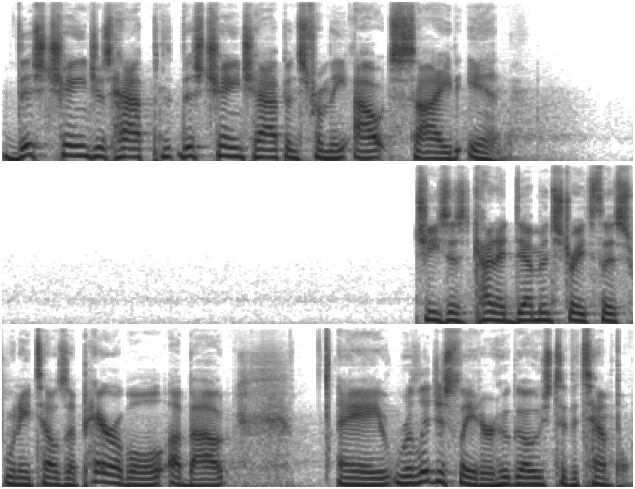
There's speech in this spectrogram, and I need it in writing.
this change, is happen- this change happens from the outside in. Jesus kind of demonstrates this when he tells a parable about a religious leader who goes to the temple.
